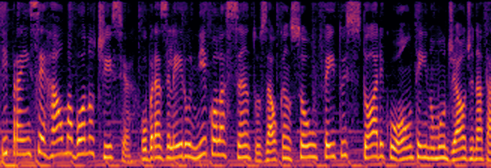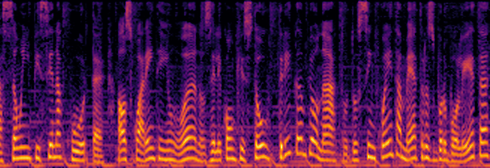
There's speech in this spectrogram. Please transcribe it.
E para encerrar, uma boa notícia: o brasileiro Nicolas Santos alcançou um feito histórico ontem no Mundial de Natação em piscina curta. Aos 41 anos, ele conquistou o tricampeonato dos 50 metros borboleta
